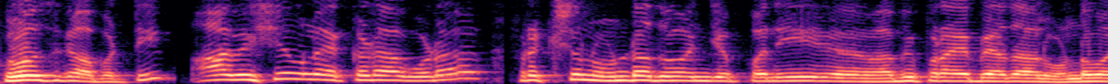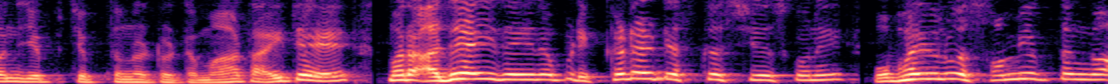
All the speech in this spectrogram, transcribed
క్లోజ్ కాబట్టి ఆ విషయంలో ఎక్కడా కూడా ఫ్రిక్షన్ ఉండదు అని చెప్పని అభిప్రాయ భేదాలు ఉండవని చెప్పి చెప్తున్నటువంటి మాట. అయితే మరి అదే ఇదైనప్పుడు ఇక్కడే డిస్కస్ చేసుకొని ఉభయలు సంయుక్తంగా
